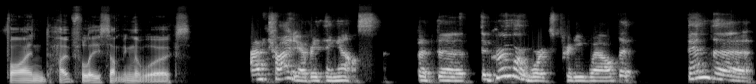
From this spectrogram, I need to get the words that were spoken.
find hopefully something that works. I've tried everything else, but the the groomer works pretty well. But then the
